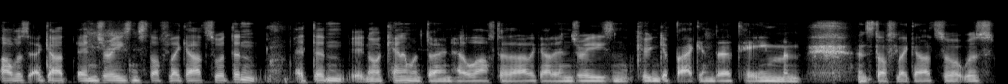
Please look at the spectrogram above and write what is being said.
obviously I got injuries and stuff like that, so it didn't it didn't you know it kind of went downhill after that. I got injuries and couldn't get back into a team and and stuff like that. So it was,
